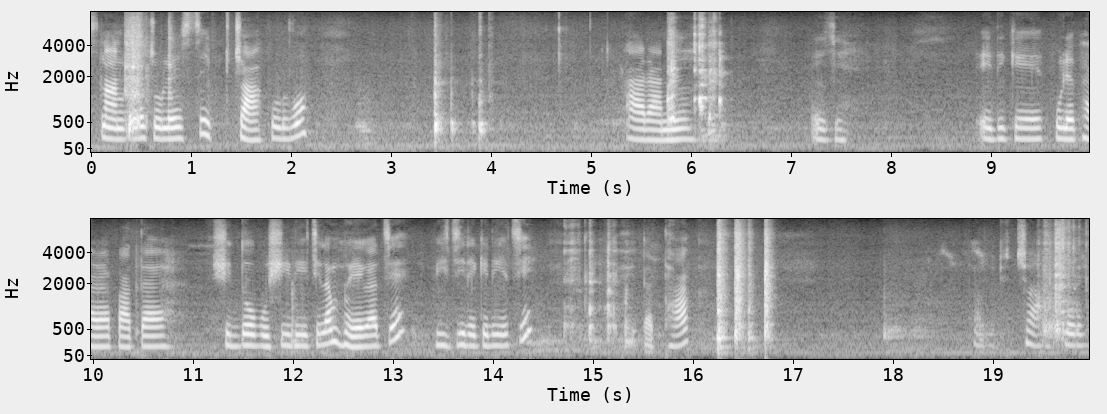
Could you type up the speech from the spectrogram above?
স্নান করে চলে এসছে, একটু চা করব। আর আমি এই যে এদিকে কুলেখাড়া পাতা সিদ্ধ বসিয়ে দিয়েছিলাম, হয়ে গেছে, ভিজিয়ে রেখে দিয়েছি। এটা থাক। চা করব।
